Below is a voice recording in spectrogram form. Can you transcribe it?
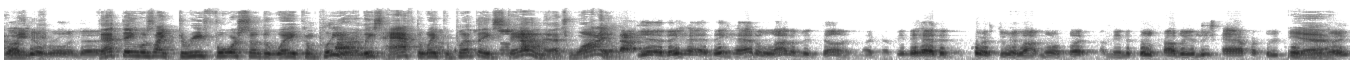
I Rock mean, Hill ruined that. That thing was like three fourths of the way complete, or at least half the way complete. That thing's standing there. That's wild. Yeah, they had they had a lot of it done. Like I mean, they had to, of course, do a lot more. But I mean, it was probably at least half or three quarters Yeah. of the way.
